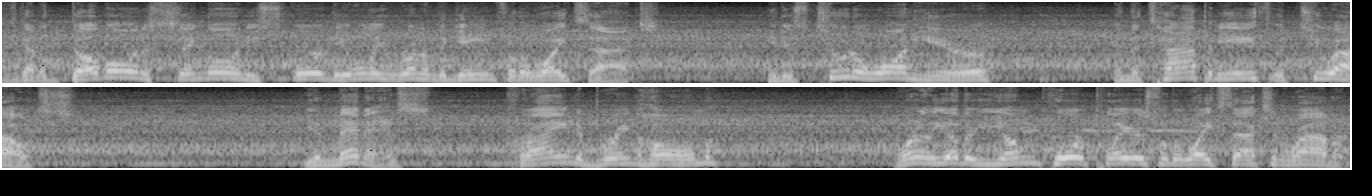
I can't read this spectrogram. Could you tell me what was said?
He's got a double and a single, and he scored the only run of the game for the White Sox. It is two to one here in the top of the eighth with two outs. Jimenez trying to bring home one of the other young core players for the White Sox and Robert.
